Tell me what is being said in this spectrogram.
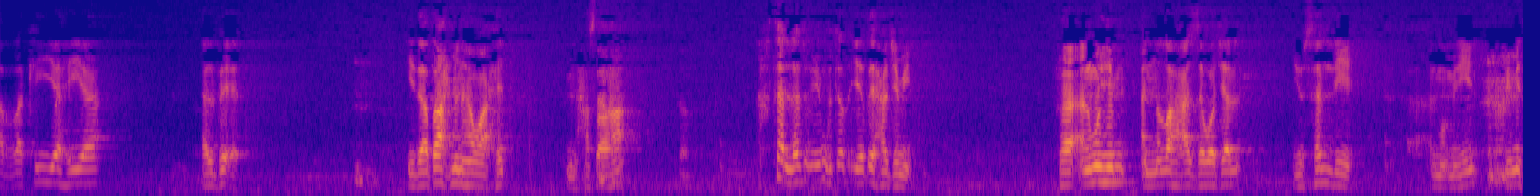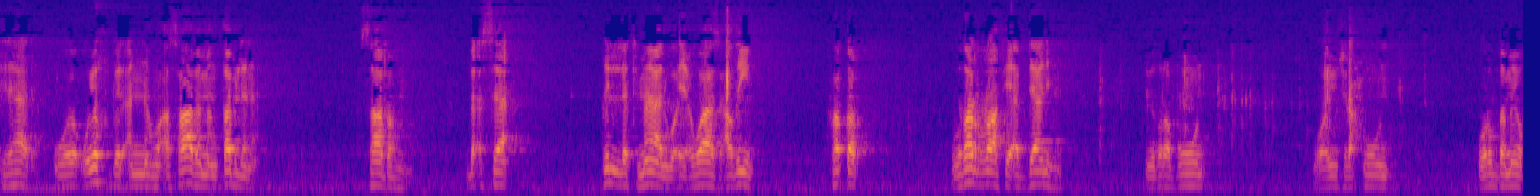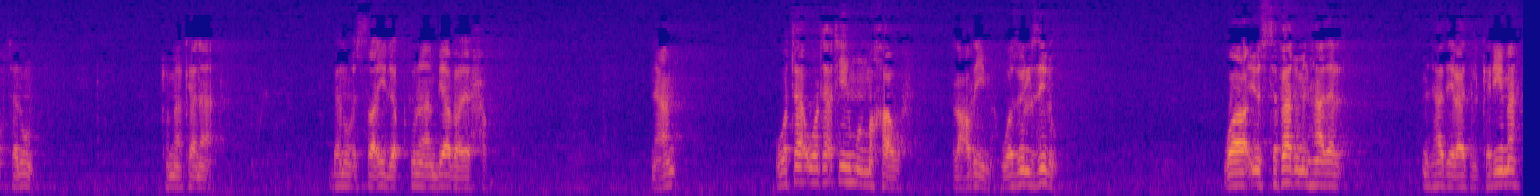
الركية هي البئر إذا طاح منها واحد من حصاها اختلت يمكن يطيح الجميع. فالمهم أن الله عز وجل يسلي المؤمنين بمثل هذا ويخبر أنه أصاب من قبلنا أصابهم بأساء قلة مال وإعواز عظيم فقر وضر في أبدانهم. يضربون ويجرحون وربما يقتلون كما كان بنو إسرائيل يقتلون الأنبياء بغير الحق نعم. وتأتيهم المخاوف العظيمة وزلزلوا. ويستفاد من هذا من هذه الآية الكريمة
